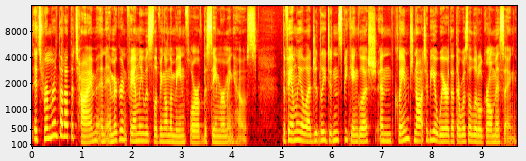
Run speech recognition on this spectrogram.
It's rumored that at the time, an immigrant family was living on the main floor of the same rooming house, the family allegedly didn't speak English and claimed not to be aware that there was a little girl missing,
